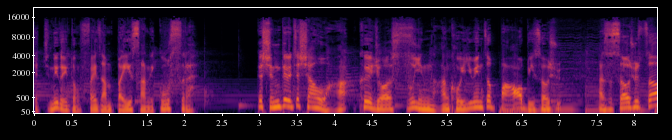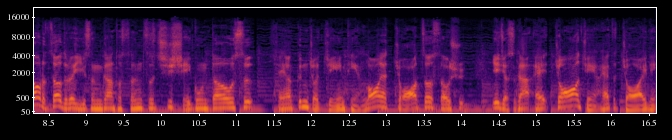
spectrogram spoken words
就经历了一段非常悲伤的故事了。这兄弟呢叫小王，去一家私营男科医院做包皮手术。但是手术做着做着呢，医生讲他生殖器血管堵塞，想要更加坚挺，那要加做手术，也就是讲，哎，价钱还要再加一点。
